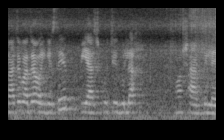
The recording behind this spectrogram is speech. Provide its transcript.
ভাজা ভাজা হয়ে গেছে। পেঁয়াজ কুচিগুলা, আমার শাক দিলে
